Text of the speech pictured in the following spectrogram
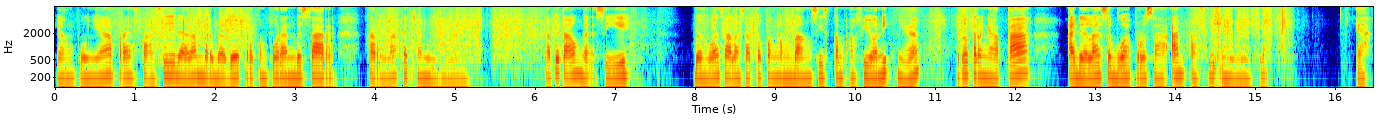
yang punya prestasi dalam berbagai pertempuran besar karena kecanggihannya. Tapi tahu nggak sih bahwa salah satu pengembang sistem avioniknya itu ternyata adalah sebuah perusahaan asli Indonesia. Ya,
